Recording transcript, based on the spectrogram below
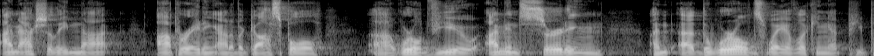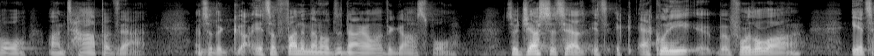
I'm actually not operating out of a gospel uh, worldview. I'm inserting an, uh, the world's way of looking at people on top of that. And so the, it's a fundamental denial of the gospel. So justice has it's equity before the law, it's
